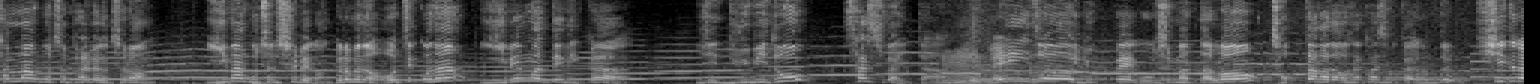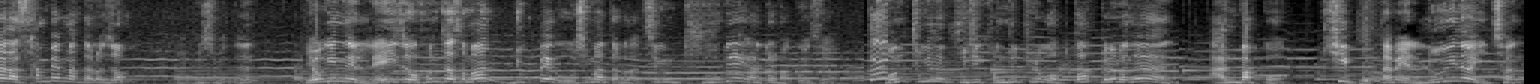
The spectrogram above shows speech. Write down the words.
39,800원처럼 29,700원 그러면은 어쨌거나 200만 대니까 이제 뉴비도 살 수가 있다. 레이저 650만 달러 적당하다고 생각하십니까 여러분들? 히드라가 300만 달러죠? 여기 보시면은. 여기는 레이저 혼자서만 650만 달러다. 지금 두 배의 가격을 받고 있어요. 전투기는 굳이 건들 필요가 없다? 그러면은 안 받고 keep. 다음에 루이너 2000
